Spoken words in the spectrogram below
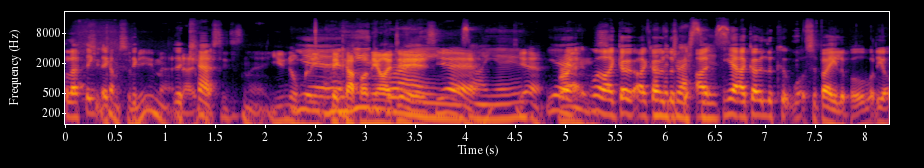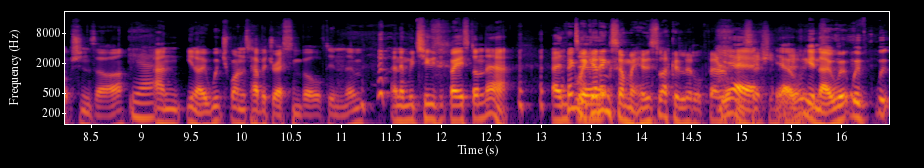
Well, I think It comes from the, you, Matt. the no, cat. mostly, doesn't it? You normally Yeah. pick up you on the, the ideas. brains, Yeah, are you? yeah, Yeah, brains. well, I go, I go And look. At, I, yeah, I go look at what's available, what the options are, Yeah. and you know which ones have a dress involved in them, and then we choose it based on that. And I think we're uh, getting somewhere here. It's like a little therapy yeah, session. yeah. Well, you know, we, we've, we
